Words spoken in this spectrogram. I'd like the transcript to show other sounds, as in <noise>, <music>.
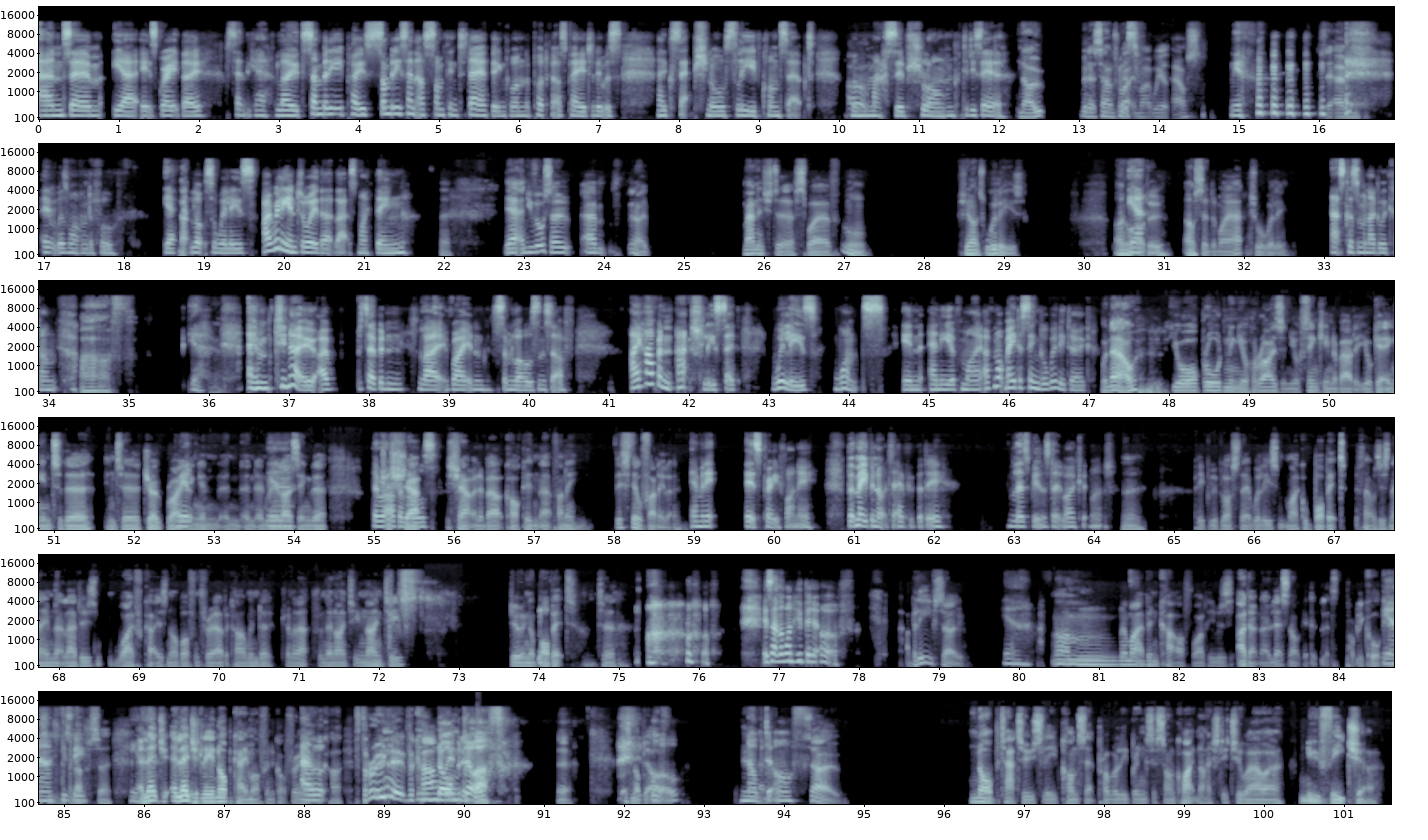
and um yeah, it's great though. Sent yeah, loads. Somebody post somebody sent us something today, I think, on the podcast page, and it was an exceptional sleeve concept of Oh. a massive schlong. Did you see it? No, but it sounds right was- in my wheelhouse. Yeah. <laughs> Is it, um, It was wonderful. Yeah, That- lots of willies. I really enjoy that. That's my thing. yeah, and you've also, um, you know, managed to swerve. "Hmm, she likes willies. I know Yeah. what I'll do. I'll send her my actual willie. That's because I'm an ugly cunt. Ah, f- Yeah. Yeah. Um, do you know, I've so been like writing some lols and stuff. I haven't actually said willies once in any of my I've not made a single willy joke. well, now you're broadening your horizon. You're thinking about it. You're getting into the into joke writing and and and, and Yeah. realizing that There are other shout- shouting about cock isn't that funny. It's still funny though. I mean it it's pretty funny, but maybe not to everybody. Lesbians don't like it much. No. People who've lost their willies. Michael Bobbitt, if that was his name, that lad whose wife cut his knob off and threw it out the car window. Do you remember that from the 1990s? Doing a bobbit to, <laughs> Is that the one who bit it off? I believe so. Yeah. Um, it might have been cut off while he was. I don't know. Let's not get. It. Let's probably court cases Yeah, and stuff. So Yeah. alleged, allegedly, a knob came off and got thrown out of the car. Through the car. Knobbed off. Just knobbed it off. Lol. Knobbed Um, it off. So, knob tattoo sleeve concept probably brings us on quite nicely to our new feature.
